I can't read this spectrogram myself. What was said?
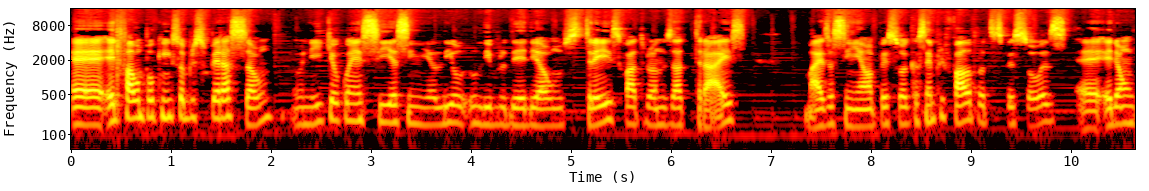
É, ele fala um pouquinho sobre superação. O Nick eu conheci, assim, eu li o, o, livro dele há uns 3, 4 anos atrás. Mas, assim, é uma pessoa que eu sempre falo para outras pessoas. É, ele é um,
